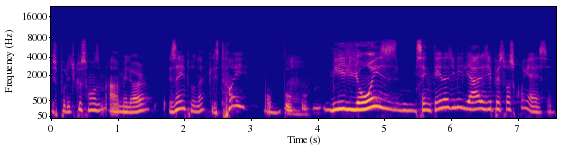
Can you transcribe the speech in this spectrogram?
E os políticos são o melhor exemplo, né? Que eles estão aí. O, o, é. milhões, centenas de milhares de pessoas conhecem.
